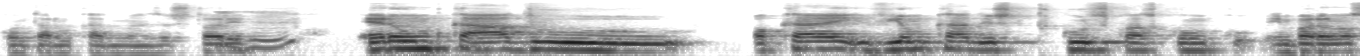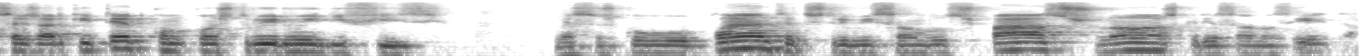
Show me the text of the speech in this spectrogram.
contar um bocado mais a história, uhum. era um bocado ok, via um bocado este percurso quase como, embora não seja arquiteto, como construir um edifício. Começas com o planta, a distribuição dos espaços sonoros, criação não sei e tal.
